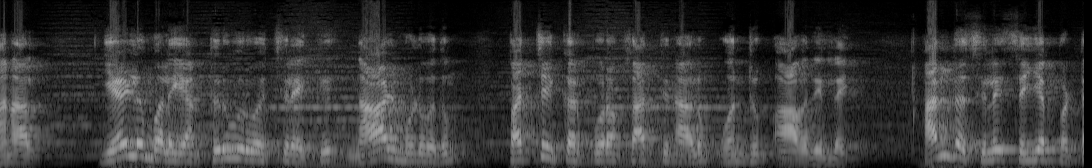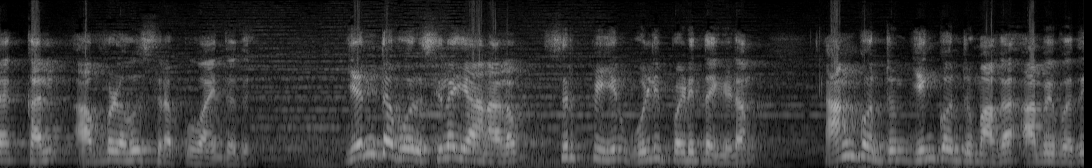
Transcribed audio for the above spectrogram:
ஆனால் ஏழுமலையான் திருவுருவச் சிலைக்கு நாள் முழுவதும் பச்சை கற்பூரம் சாத்தினாலும் ஒன்றும் ஆவதில்லை. அந்த சிலை செய்யப்பட்ட கல் அவ்வளவு சிறப்பு வாய்ந்தது. எந்த ஒரு சிலையானாலும் சிற்பியின் ஒளி படிந்த இடம் அங்கொன்றும் இங்கொன்றுமாக அமைவது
